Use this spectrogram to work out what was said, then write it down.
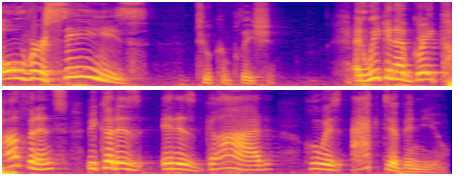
oversees to completion. And we can have great confidence because it is God who is active in you.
